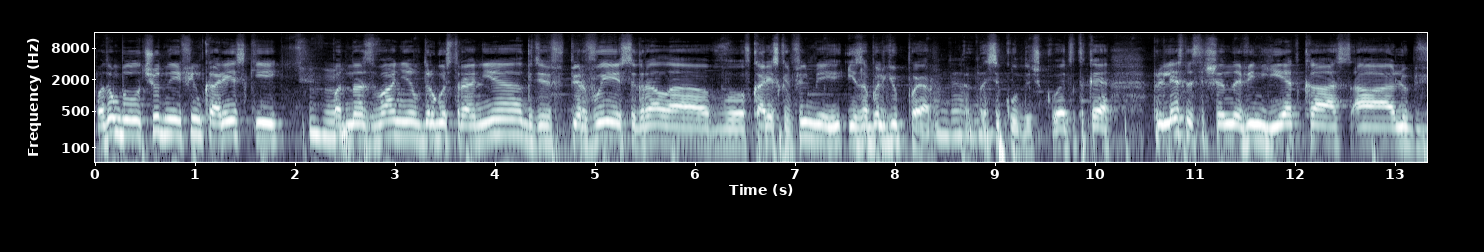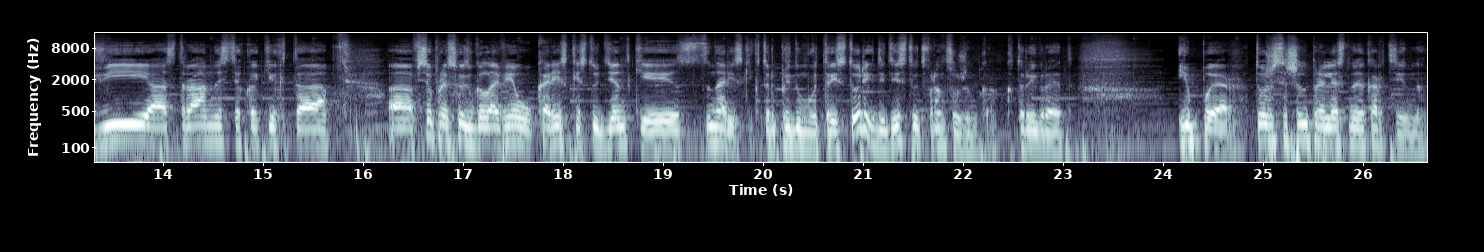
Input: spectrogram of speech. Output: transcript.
Потом был чудный фильм корейский под названием «В другой стране», где впервые сыграла в, в корейском фильме Изабель Юпер. Да, на да. секундочку. Это такая прелестная совершенно виньетка о любви, о странностях каких-то. Все происходит в голове у корейской студентки сценаристки, которая придумывает три истории, где действует француженка, которая играет Юпер. Тоже совершенно прелестная картина.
